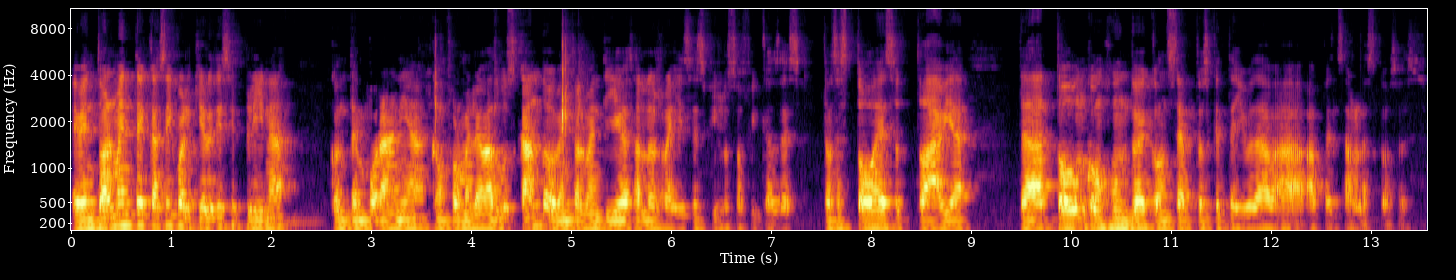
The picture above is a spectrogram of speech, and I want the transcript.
eventualmente casi cualquier disciplina contemporánea, conforme le vas buscando, eventualmente llegas a las raíces filosóficas de eso. Entonces, todo eso todavía te da todo un conjunto de conceptos que te ayuda a, pensar las cosas.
